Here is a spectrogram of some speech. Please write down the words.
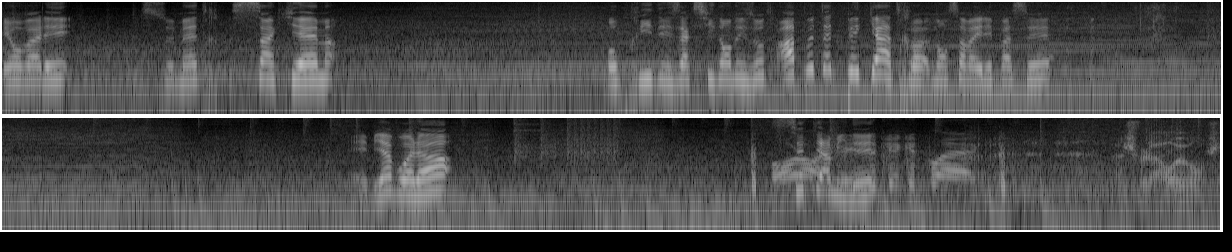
Et on va aller se mettre cinquième. Au prix des accidents des autres. Ah, peut-être P4. Non, ça va, il est passé. Et bien voilà. C'est terminé. Ah, je veux la revanche.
